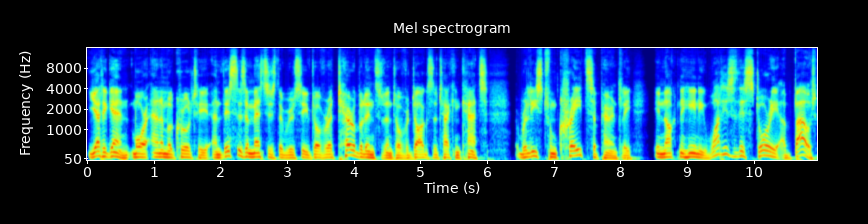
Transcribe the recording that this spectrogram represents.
Yet again, more animal cruelty, and this is a message that we received over a terrible incident over dogs attacking cats, released from crates apparently in Knocknaheeny. What is this story about?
